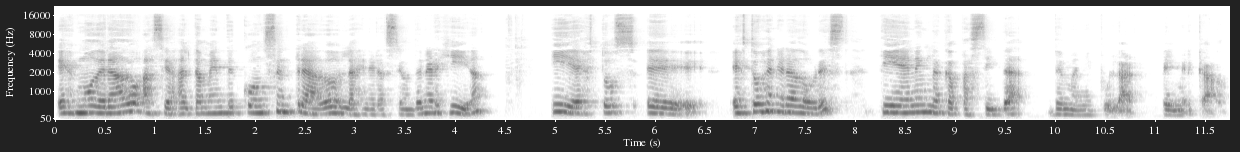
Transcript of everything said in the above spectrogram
es moderado hacia altamente concentrado la generación de energía y estos, eh, estos generadores tienen la capacidad de manipular el mercado.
